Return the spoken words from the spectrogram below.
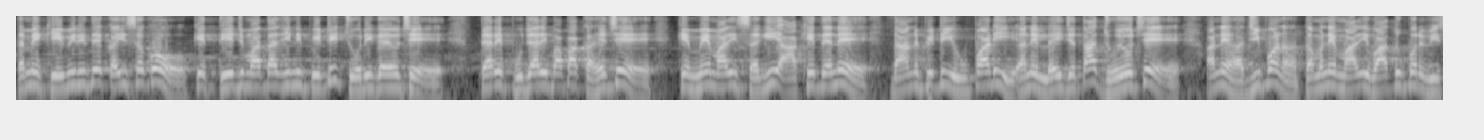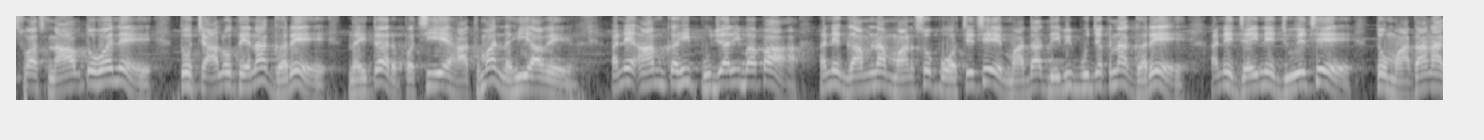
તમે કેવી રીતે કહી શકો કે તે જ માતાજીની પેટી ચોરી ગયો છે? ત્યારે પૂજારી બાપા કહે છે કે, મેં મારી સગી આંખે તેને દાન પેટી ઉપાડી અને લઈ જતા જોયો છે અને હજી પણ તમને મારી વાત ઉપર વિશ્વાસ ના આવતો હોય ને, તો ચાલો તેના ઘરે, નહીતર પછી એ હાથમાં નહીં આવે. અને આમ કહી પૂજારી બાપા અને ગામના માણસો પહોંચે છે માતા દેવી પૂજકના ઘરે. અને જઈને જુએ છે, તો માતાના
